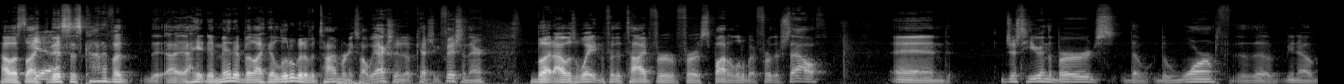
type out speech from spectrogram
I was like, yeah. this is kind of a I hate to admit it, but like a little bit of a time burning spot. We actually ended up catching fish in there but I was waiting for the tide for for a spot a little bit further south, and just hearing the birds, the the warmth, the, the you know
